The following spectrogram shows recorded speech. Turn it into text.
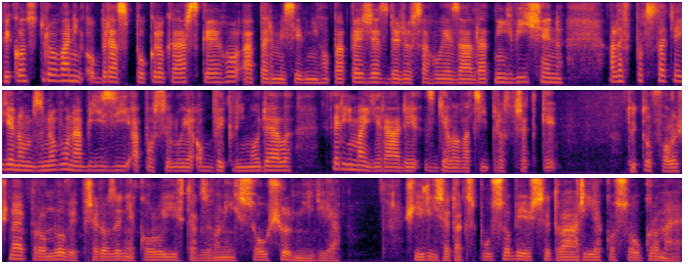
Vykonstruovaný obraz pokrokářského a permisivního papeže zde dosahuje závratných výšin, ale v podstatě jenom znovu nabízí a posiluje obvyklý model, který mají rády sdělovací prostředky. Tyto falešné promluvy přirozeně kolují v tzv. social media. Šíří se tak způsoby, jež se tváří jako soukromé.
